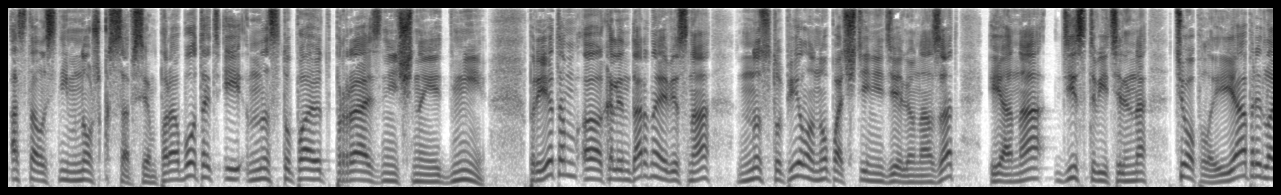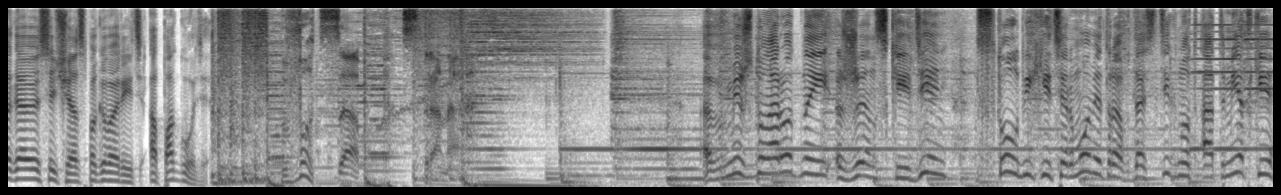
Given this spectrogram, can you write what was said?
осталось немножко совсем поработать, и наступают праздничные дни. При этом э, календарная весна наступила, ну, почти неделю назад, и она действительно теплая. И я предлагаю сейчас поговорить о погоде. WhatsApp страна. В Международный женский день столбики термометров достигнут отметки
